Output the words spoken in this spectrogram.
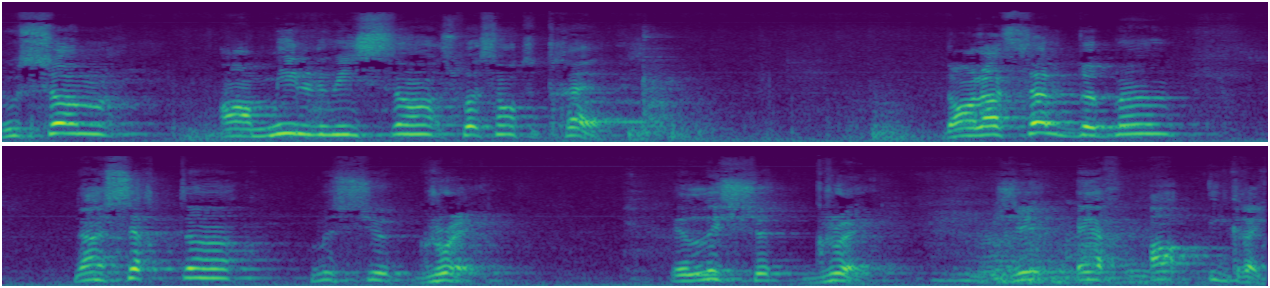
Nous sommes en 1873 dans la salle de bain d'un certain Monsieur Gray, Elisha Gray, G-R-A-Y.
